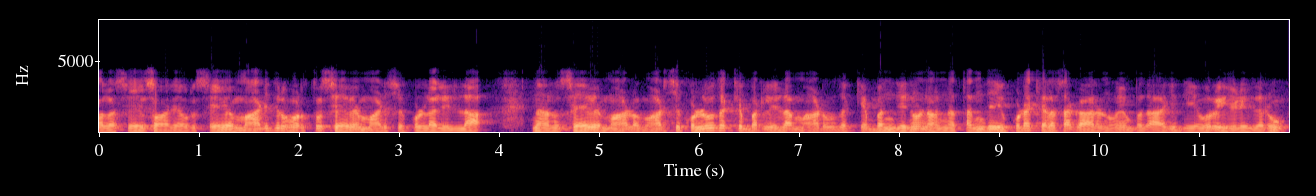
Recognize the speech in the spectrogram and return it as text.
ಅಲ್ಲ, ಸೇ ಸಾರಿ ಅವರು ಸೇವೆ ಮಾಡಿದ್ರು ಹೊರತು ಸೇವೆ ಮಾಡಿಸಿಕೊಳ್ಳಲಿಲ್ಲ. ನಾನು ಸೇವೆ ಮಾಡು, ಮಾಡಿಸಿಕೊಳ್ಳುವುದಕ್ಕೆ ಬರಲಿಲ್ಲ, ಮಾಡುವುದಕ್ಕೆ ಬಂದೆನು. ನನ್ನ ತಂದೆಯು ಕೂಡ ಕೆಲಸಗಾರನು ಎಂಬುದಾಗಿ ದೇವರು ಹೇಳಿದರು.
